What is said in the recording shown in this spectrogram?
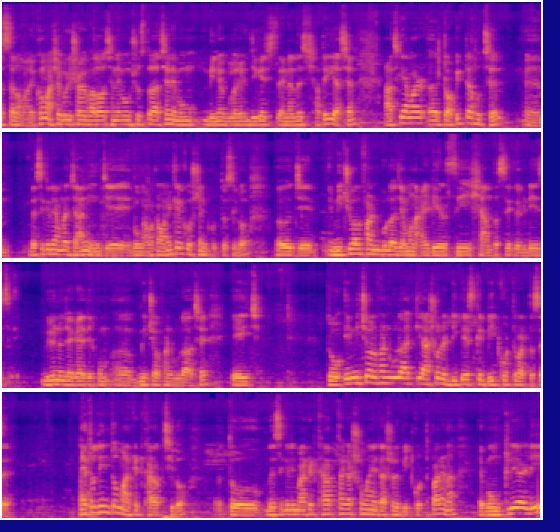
আসসালামু আলাইকুম। আশা করি সবাই ভালো আছেন এবং সুস্থ আছেন এবং বিনিয়োগ জিজ্ঞেস চ্যানেলের সাথেই আছেন। আজকে আমার টপিকটা হচ্ছে বেসিক্যালি আমরা জানি যে, এবং আমাকে অনেকে কোশ্চেন করতেছিল যে মিউচুয়াল ফান্ডগুলো যেমন আইডিএলসি শান্তা সিকিউরিটিজ বিভিন্ন জায়গায় যেরকম মিউচুয়াল ফান্ডগুলো আছে এইচ তো এই মিউচুয়াল ফান্ডগুলো কি আসলে ডিপিএসকে বিট করতে পারতেছে? এতদিন তো মার্কেট খারাপ ছিল তো বেসিক্যালি মার্কেট খারাপ থাকার সময় এটা আসলে বিট করতে পারে না এবং ক্লিয়ারলি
